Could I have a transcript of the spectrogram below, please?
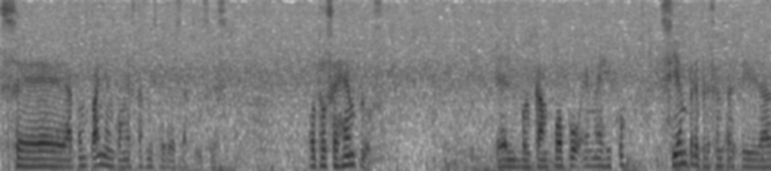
se acompañan con estas misteriosas luces. Otros ejemplos, el volcán Popo en México siempre presenta actividad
